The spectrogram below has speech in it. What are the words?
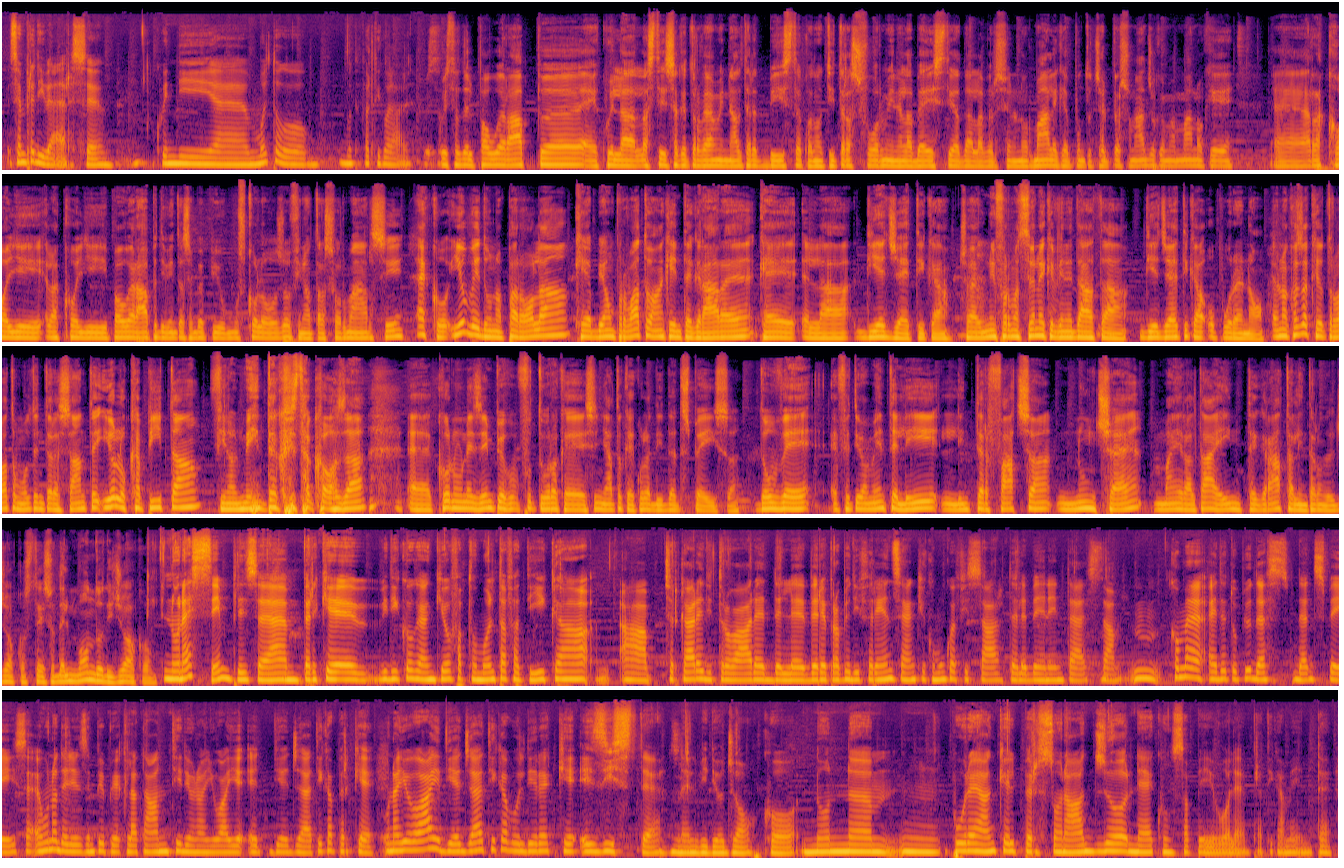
sempre diverse, quindi è molto, molto particolare. Questa del power up è quella la stessa che troviamo in Altered Beast quando ti trasformi nella bestia dalla versione normale, che appunto c'è il personaggio che man mano che eh, raccogli, raccogli power up diventa sempre più muscoloso fino a trasformarsi. Ecco, io vedo una parola che abbiamo provato anche a integrare che è la diegetica, cioè un'informazione che viene data diegetica oppure no. È una cosa che ho trovato molto interessante. Io l'ho capita finalmente questa cosa eh, con un esempio futuro che hai segnato che è quella di Dead Space, dove effettivamente lì l'interfaccia non c'è, ma in realtà è integrata all'interno del gioco stesso, del mondo di gioco. Non è semplice semplice, eh, perché vi dico che anch'io ho fatto molta fatica a cercare di trovare delle vere e proprie differenze e anche comunque fissartele bene in testa. Mm, come hai detto più, Dead Space è uno degli esempi più eclatanti di una UI diegetica perché una UI diegetica vuol dire che esiste nel videogioco, non, mm, pure anche il personaggio ne è consapevole praticamente.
